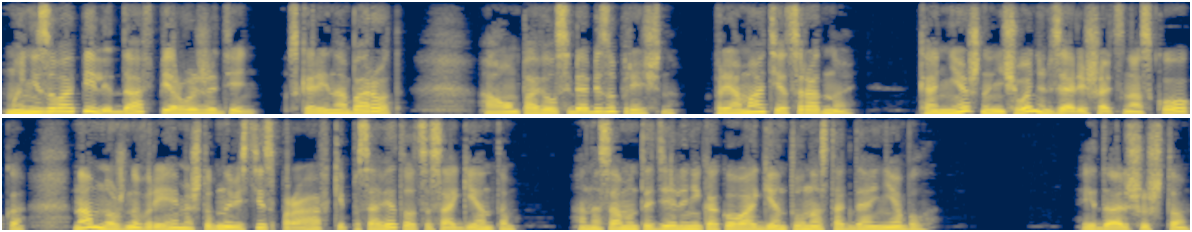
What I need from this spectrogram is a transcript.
Мы не завопили «да» в первый же день. Скорее наоборот. А он повел себя безупречно. Прямо отец родной. Конечно, ничего нельзя решать с наскока. Нам нужно время, чтобы навести справки, посоветоваться с агентом. А на самом-то деле никакого агента у нас тогда и не было. И дальше что?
